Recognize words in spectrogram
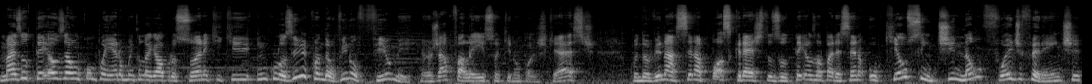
Mas o Tails é um companheiro muito legal pro Sonic que, inclusive, quando eu vi no filme, eu já falei isso aqui no podcast, quando eu vi na cena pós-créditos o Tails aparecendo, o que eu senti não foi diferente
